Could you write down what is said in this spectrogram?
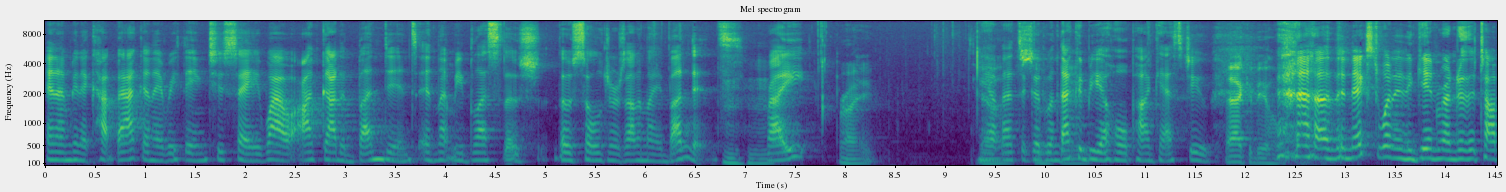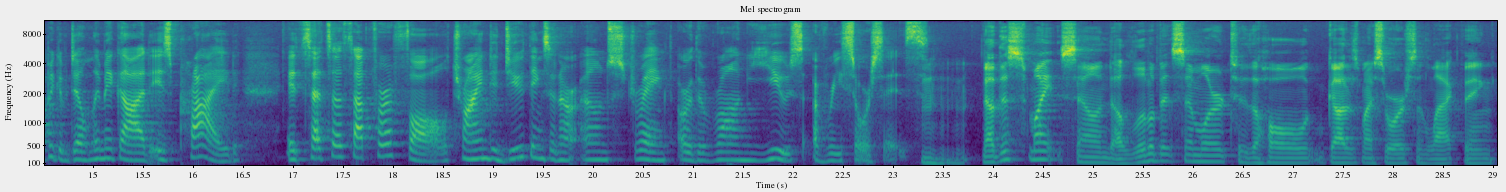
and I'm going to cut back on everything to say, wow, I've got abundance and let me bless those those soldiers out of my abundance, mm-hmm. right? Right. Yeah, yeah that's a good so one. That could be a whole podcast too. That could be a whole. the next one, and again, under the topic of don't limit God, is pride. It sets us up for a fall, trying to do things in our own strength or the wrong use of resources. Mm-hmm. Now, this might sound a little bit similar to the whole God is my source and lack thing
